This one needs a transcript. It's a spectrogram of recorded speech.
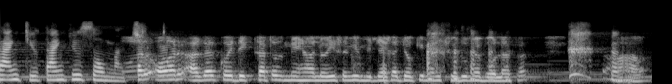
thank you thank you so much और और अगर कोई दिक्कत हो नेहा लोही से भी मिलेगा जो कि मैंने शुरू में बोला था। हाँ।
